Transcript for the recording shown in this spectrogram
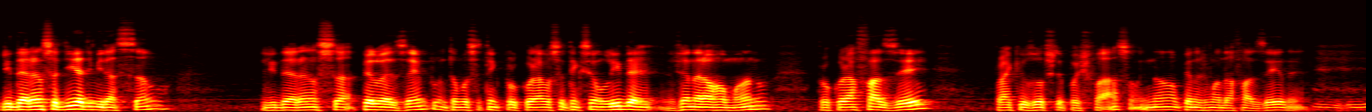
liderança de admiração, liderança pelo exemplo. Então, você tem que procurar, você tem que ser um líder general romano, procurar fazer para que os outros depois façam e não apenas mandar fazer, né? Uhum.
